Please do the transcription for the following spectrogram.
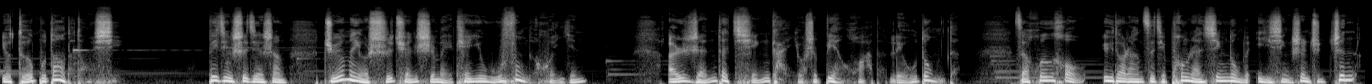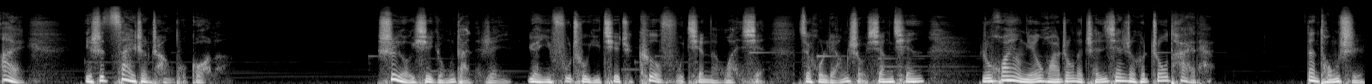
有得不到的东西。毕竟世界上绝没有十全十美、天衣无缝的婚姻，而人的情感又是变化的、流动的。在婚后遇到让自己怦然心动的异性，甚至真爱，也是再正常不过了。是有一些勇敢的人愿意付出一切去克服千难万险，最后两手相牵，如《花样年华》中的陈先生和周太太。但同时，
